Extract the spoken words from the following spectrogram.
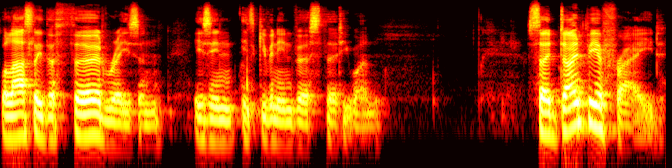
Well, lastly, the third reason is, in, is given in verse 31. So don't be afraid,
